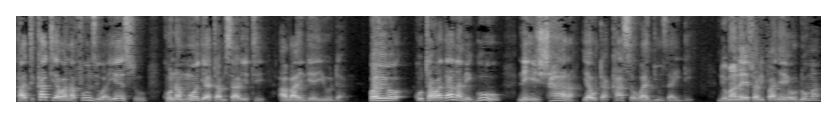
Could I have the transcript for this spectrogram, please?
katikati ya wanafunzi wa yesu kuna mmoja atamsaliti ambaye ndiye yuda. Kwa hiyo kutawadhana miguu ni ishara ya utakaso wa juu zaidi. Ndio maana yesu alifanya hiyo huduma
